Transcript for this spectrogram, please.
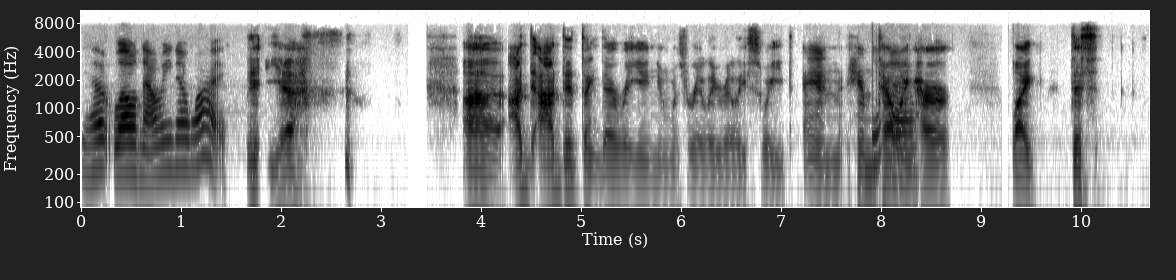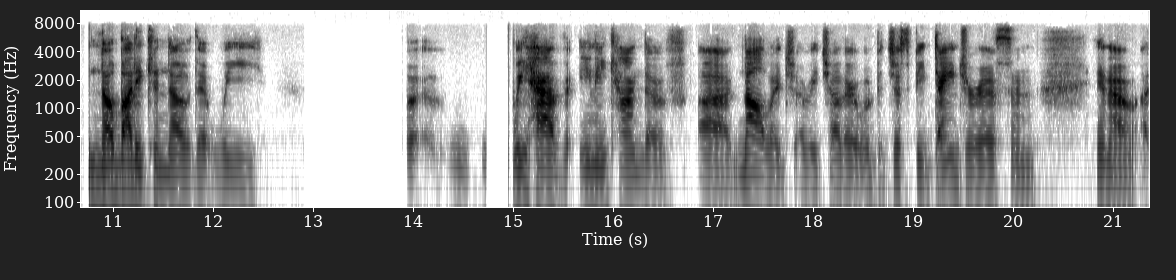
yeah. Well, now we know why. yeah. uh, I, I did think their reunion was really, really sweet. And him telling her, like, this, nobody can know that we, uh, we have any kind of uh, knowledge of each other. It would be, just be dangerous. And, you know, uh,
